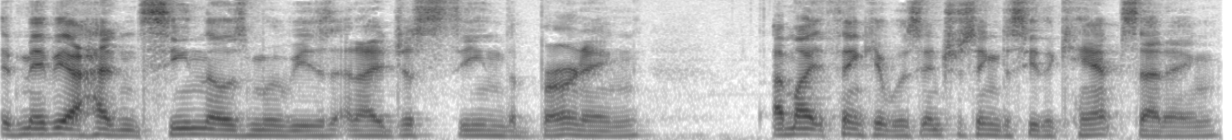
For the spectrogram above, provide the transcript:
if maybe I hadn't seen those movies and I just seen The Burning, I might think it was interesting to see the camp setting.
